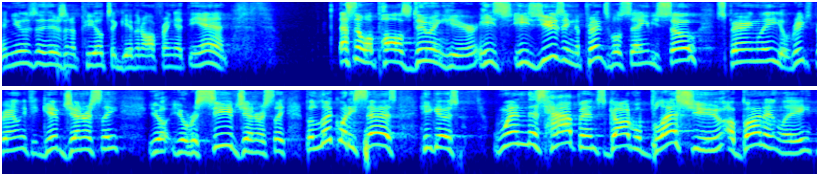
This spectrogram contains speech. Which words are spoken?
And usually there's an appeal to give an offering at the end. That's not what Paul's doing here. He's, he's using the principle saying if you sow sparingly, you'll reap sparingly. If you give generously, you'll, you'll receive generously. But look what he says. He goes, When this happens, God will bless you abundantly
